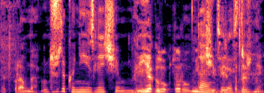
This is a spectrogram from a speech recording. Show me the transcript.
Это правда? Ну, Что такое неизлечим? Я к доктору, не Да, к тебе, интересно. подожди.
